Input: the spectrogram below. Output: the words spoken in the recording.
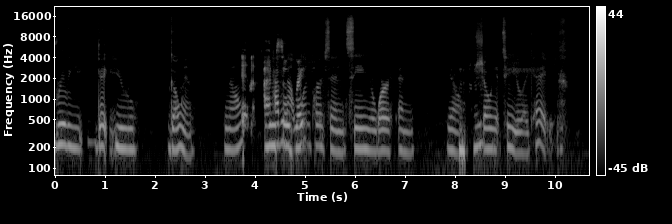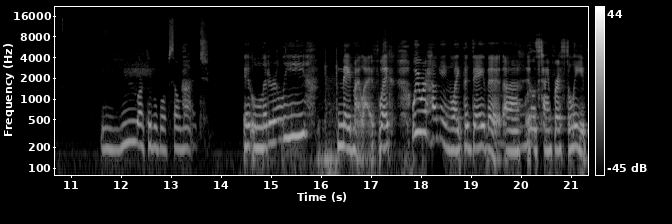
really get you going. You know, And I'm having so that grateful. one person seeing your worth and you know Mhm. showing it to you, like, hey, you are capable of so much. It literally made my life. Like we were hugging like the day that uh, it was time for us to leave.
